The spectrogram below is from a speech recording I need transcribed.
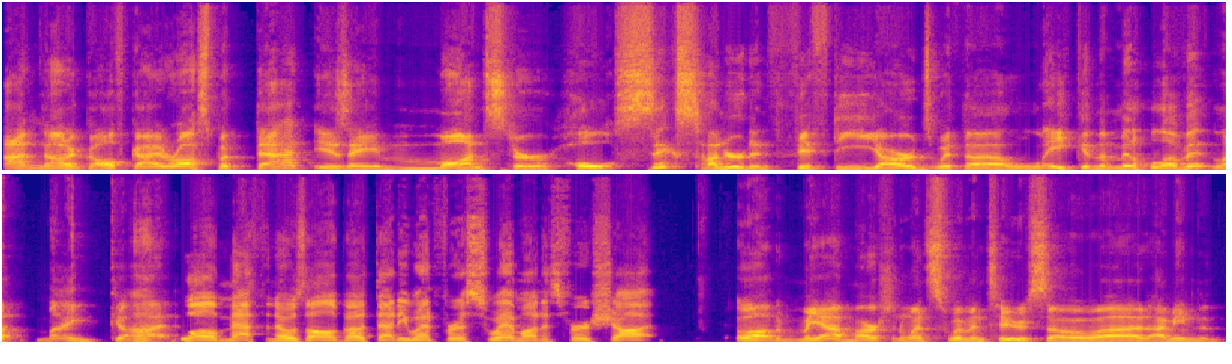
I'm not a golf guy, Ross, but that is a monster hole. 650 yards with a lake in the middle of it. Like, my God. Well, Meth knows all about that. He went for a swim on his first shot. Well, yeah, Martian went swimming too. So, uh, I mean,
